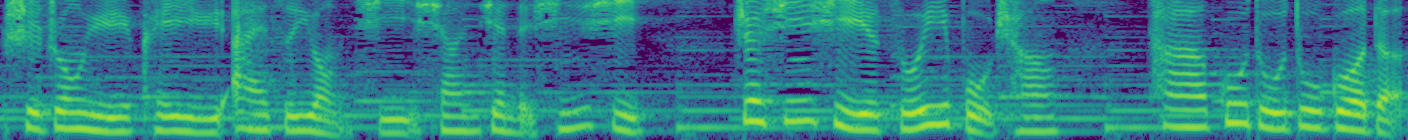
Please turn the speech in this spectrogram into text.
是终于可以与爱子永琪相见的欣喜，这欣喜足以补偿他孤独度过的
